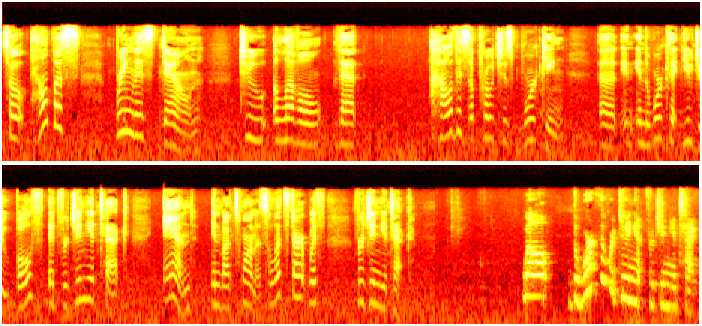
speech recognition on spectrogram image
So, help us bring this down to a level that how this approach is working uh, in, in the work that you do, both at Virginia Tech and in Botswana. So, let's start with Virginia Tech. Well, the work that we're doing at Virginia Tech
